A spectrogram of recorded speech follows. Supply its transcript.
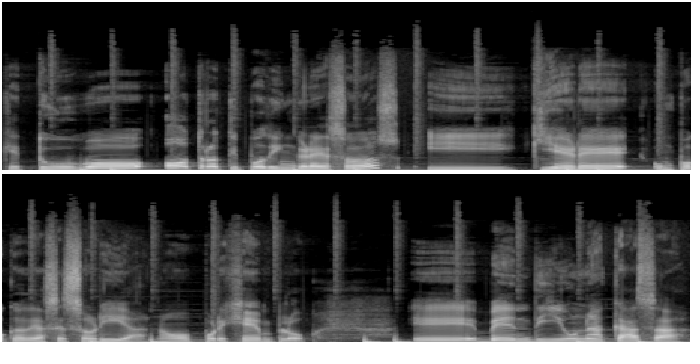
que tuvo otro tipo de ingresos y quiere un poco de asesoría, ¿no? Por ejemplo, eh, vendí una casa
